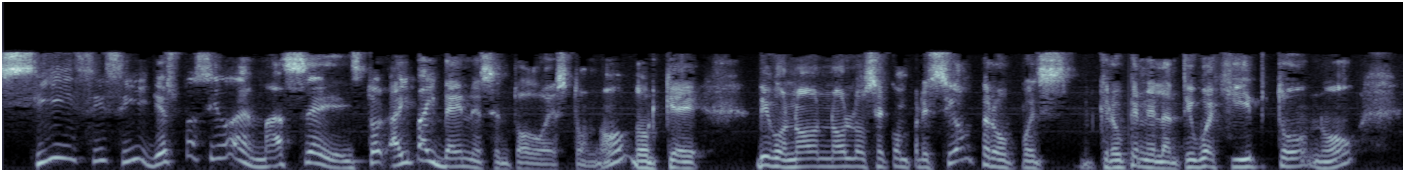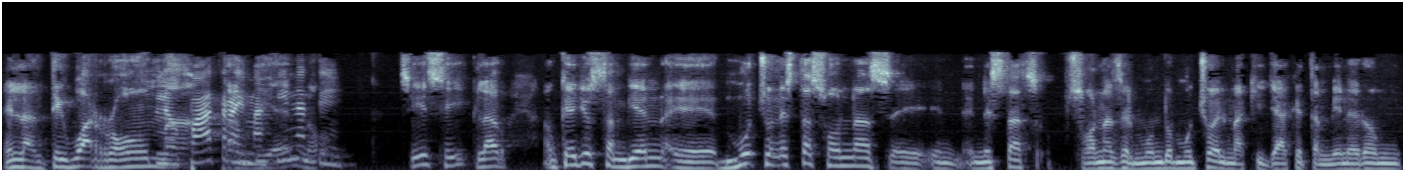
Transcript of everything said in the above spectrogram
Sí, sí, sí. Y esto ha sido además, eh, hay vaivenes en todo esto, ¿no? Porque, digo, no, no lo sé con presión, pero pues creo que en el antiguo Egipto, ¿no? En la antigua Roma. Cleopatra, también, ¿no? imagínate. Sí, sí, claro. Aunque ellos también, eh, mucho en estas zonas, eh, en, en estas zonas del mundo, mucho el maquillaje también era un,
